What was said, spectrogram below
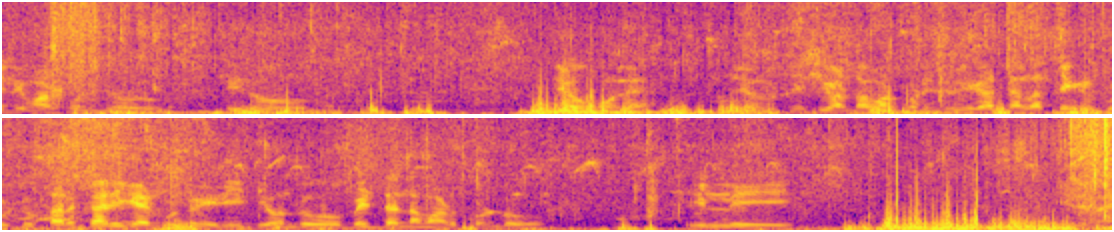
ಇಲ್ಲಿ ಮಾಡ್ಕೊಂಡಿದ್ರು ಅವರು. ಇದು ದೇವಮೂಲೆ. ಇಲ್ಲಿ ಒಂದು ಕೃಷಿ ಹೊಂಡ ಮಾಡ್ಕೊಂಡಿದ್ರು ಈಗ ಅದನ್ನೆಲ್ಲ ತೆಗೆದುಬಿಟ್ಟು ತರಕಾರಿಗೆ ಅಂದ್ಬಿಟ್ಟು ಈ ರೀತಿ ಒಂದು ಬೆಡ್ಡನ್ನು ಮಾಡಿಕೊಂಡು ಇಲ್ಲಿ ಇದನ್ನು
